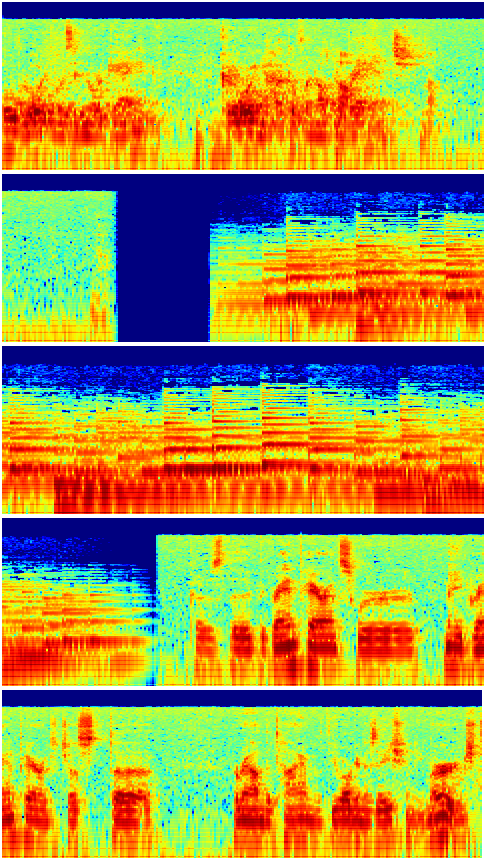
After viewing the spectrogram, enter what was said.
overall it was an organic mm-hmm. growing out of another No. branch. No. Because the, the grandparents were made grandparents just uh, around the time that the organization emerged.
